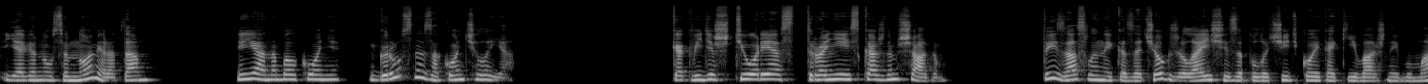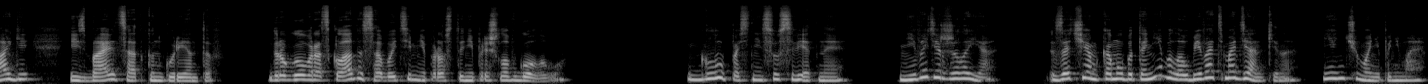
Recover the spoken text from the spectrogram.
я вернулся в номер, а там... Я на балконе. Грустно закончила я. Как видишь, теория страннее с каждым шагом. Ты засланный казачок, желающий заполучить кое-какие важные бумаги и избавиться от конкурентов. Другого расклада событий мне просто не пришло в голову. Глупость несусветная. Не выдержала я. Зачем кому бы то ни было убивать Мадянкина? Я ничего не понимаю.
